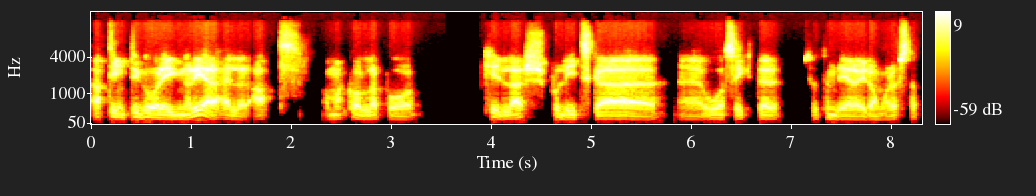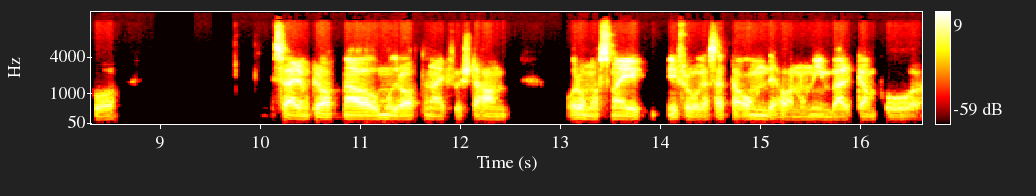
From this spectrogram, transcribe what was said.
att det inte går att ignorera heller att om man kollar på killars politiska eh, åsikter så tenderar ju de att rösta på Sverigedemokraterna och Moderaterna i första hand. Och då måste man ju ifrågasätta om det har någon inverkan på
